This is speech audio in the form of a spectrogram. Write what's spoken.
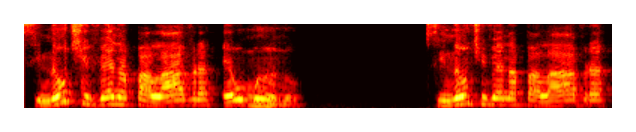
Se não tiver na palavra, é humano. Se não tiver na palavra,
